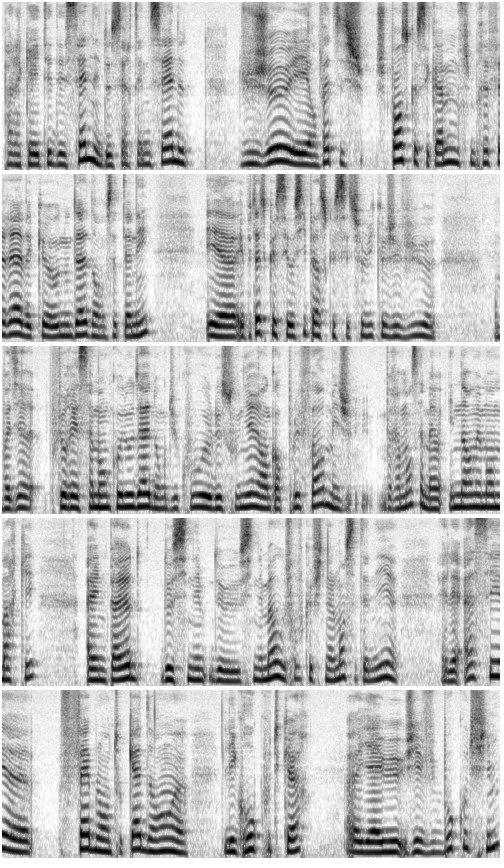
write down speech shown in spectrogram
par la qualité des scènes et de certaines scènes du jeu. Et en fait je, pense que c'est quand même mon film préféré avec euh, Onoda dans cette année. Et, euh, peut-être que c'est aussi parce que c'est celui que j'ai vu on va dire plus récemment qu'Onoda donc du coup le souvenir est encore plus fort. Mais vraiment ça m'a énormément marqué à une période de, de cinéma où je trouve que finalement cette année elle est assez faible en tout cas dans les gros coups de cœur euh, y a eu, j'ai vu beaucoup de films.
